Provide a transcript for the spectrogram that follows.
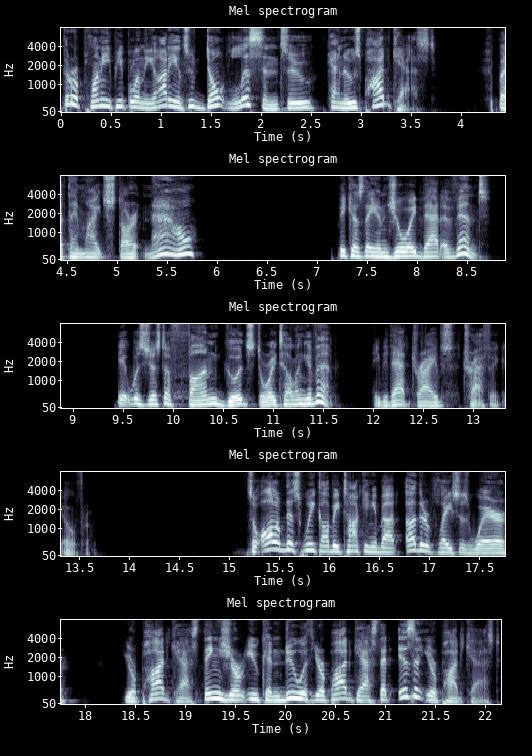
there were plenty of people in the audience who don't listen to Kanu's podcast, but they might start now because they enjoyed that event. It was just a fun, good storytelling event. Maybe that drives traffic over. So, all of this week, I'll be talking about other places where your podcast, things you you can do with your podcast that isn't your podcast,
